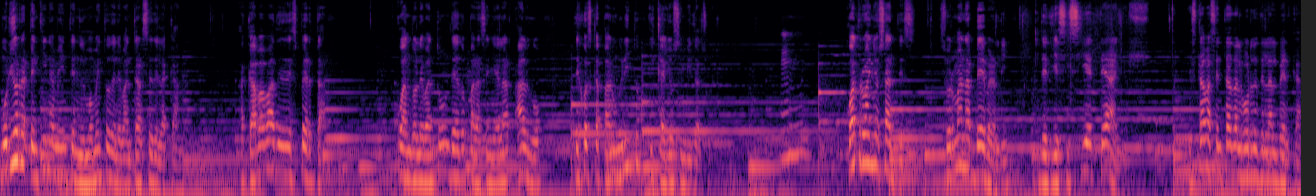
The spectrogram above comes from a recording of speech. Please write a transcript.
murió repentinamente en el momento de levantarse de la cama. Acababa de despertar. Cuando levantó un dedo para señalar algo, dejó escapar un grito y cayó sin vida al suelo. Cuatro años antes, su hermana Beverly, de 17 años, estaba sentada al borde de la alberca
